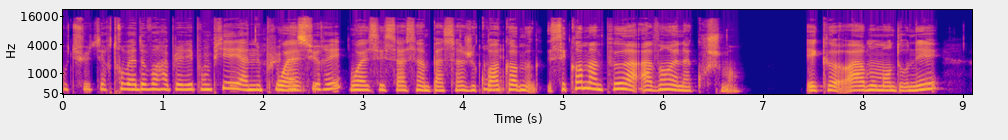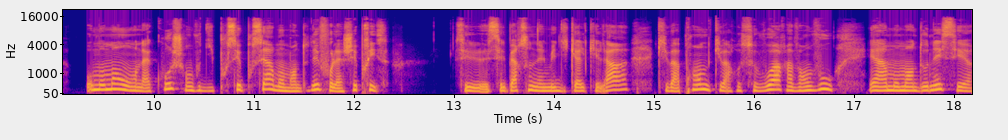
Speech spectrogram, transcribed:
où tu t'es retrouvé à devoir appeler les pompiers et à ne plus Ouais. assurer. Ouais, c'est ça, c'est un passage, je crois, Ouais. comme c'est comme un peu avant un accouchement, et que à un moment donné, au moment où on accouche, on vous dit pousser, pousser. À un moment donné, il faut lâcher prise. C'est le personnel médical qui est là, qui va prendre, qui va recevoir avant vous. Et à un moment donné, c'est euh,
